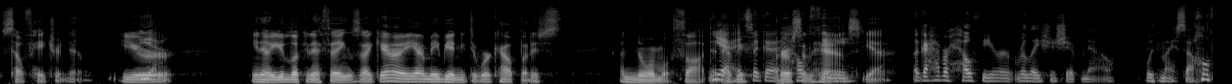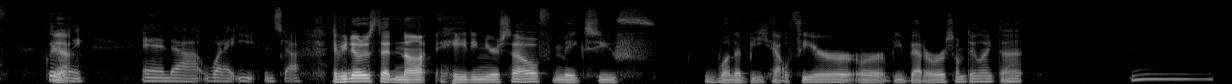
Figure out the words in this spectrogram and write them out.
self hatred now. You're, you know, you're looking at things like, yeah, yeah, maybe I need to work out, but it's a normal thought that Yeah, every it's like a person healthy- has. Yeah, Like, I have a healthier relationship now with myself, Yeah. clearly, and uh, what I eat and stuff. Have you noticed that not hating yourself makes you f- want to be healthier or be better or something like that? Mm,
